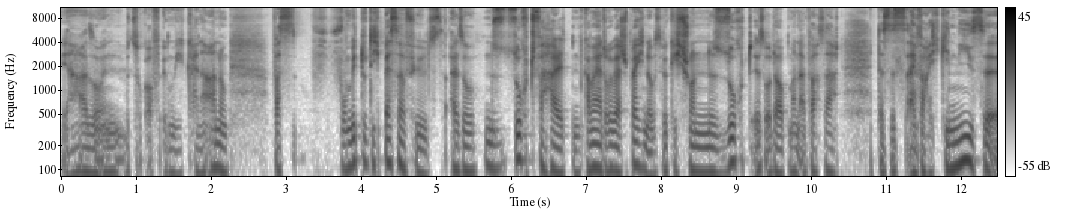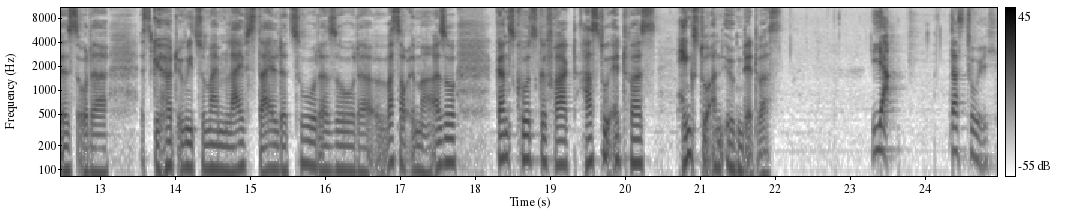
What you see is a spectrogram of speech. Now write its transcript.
ja, also in Bezug auf irgendwie, keine Ahnung, was, womit du dich besser fühlst. Also ein Suchtverhalten, kann man ja drüber sprechen, ob es wirklich schon eine Sucht ist oder ob man einfach sagt, das ist einfach, ich genieße es oder es gehört irgendwie zu meinem Lifestyle dazu oder so oder was auch immer. Also ganz kurz gefragt, hast du etwas, hängst du an irgendetwas? Ja, das tue ich.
